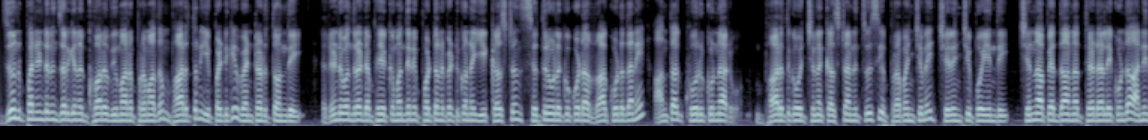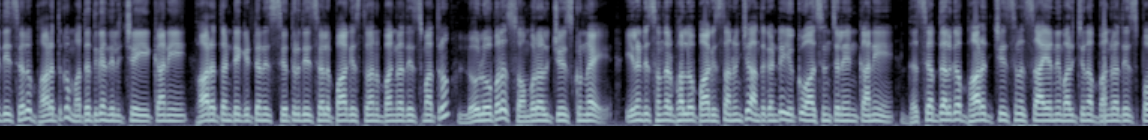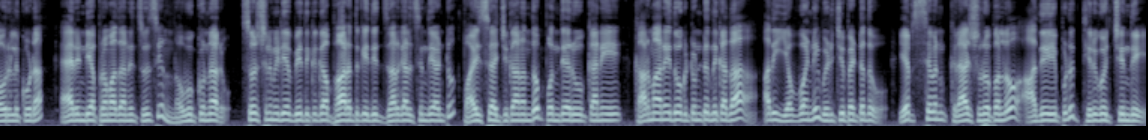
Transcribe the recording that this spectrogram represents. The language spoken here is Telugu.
జూన్ పన్నెండున జరిగిన ఘోర విమాన ప్రమాదం భారత్ను ఇప్పటికీ వెంటాడుతోంది. రెండు వందల డెబ్బై ఒక్క మందిని పొట్టన పెట్టుకున్న ఈ కష్టం శత్రువులకు కూడా రాకూడదని అంతా కోరుకున్నారు. భారత్కు వచ్చిన కష్టాన్ని చూసి ప్రపంచమే చెలించిపోయింది. చిన్న పెద్ద అన్న తేడా లేకుండా అన్ని దేశాలు భారత్కు మద్దతుగా నిలిచాయి. కానీ భారత్ అంటే గిట్టని శత్రు దేశాలు పాకిస్తాన్ బంగ్లాదేశ్ మాత్రం లోపల సంబరాలు చేసుకున్నాయి. ఇలాంటి సందర్భాల్లో పాకిస్తాన్ నుంచి అంతకంటే ఎక్కువ ఆశించలేం కానీ దశాబ్దాలుగా భారత్ చేసిన సాయాన్ని మరిచిన బంగ్లాదేశ్ పౌరులు కూడా ఎయిర్ ఇండియా ప్రమాదాన్ని చూసి నవ్వుకున్నారు. సోషల్ మీడియా వేదికగా భారత్కు ఇది జరగాల్సిందే అంటూ పైశాచికానందం పొందారు. కానీ కర్మ అనేది ఒకటి ఉంటుంది కదా అది ఎవ్వణ్ణి విడిచిపెట్టదు. ఎఫ్ సెవెన్ క్రాష్ రూపంలో అదే ఇప్పుడు తిరిగొచ్చింది.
